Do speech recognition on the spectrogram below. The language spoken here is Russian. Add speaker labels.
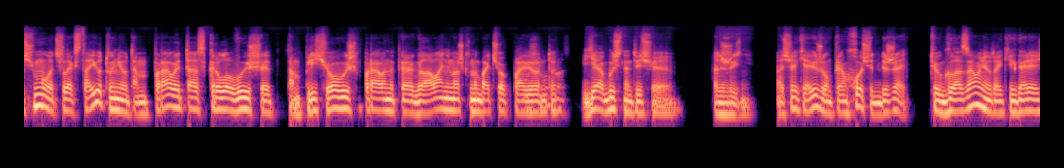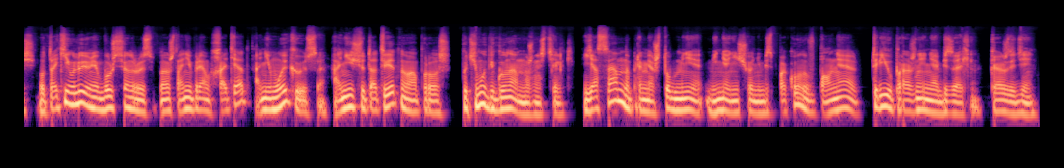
Speaker 1: почему вот человек встает, у него там правый таз, крыло выше, там плечо выше право, например, голова немножко на бочок повернута. Я обычно отвечаю от жизни. А человек, я вижу, он прям хочет бежать. Глаза у него такие горящие. Вот таким людям мне больше всего нравится, потому что они прям хотят, они мыкаются, они ищут ответ на вопрос, почему бегунам нужны стельки. Я сам, например, чтобы мне, меня ничего не беспокоило, выполняю три упражнения обязательно каждый день.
